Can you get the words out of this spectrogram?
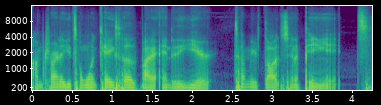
I'm trying to get to 1k subs by the end of the year. Tell me your thoughts and opinions.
